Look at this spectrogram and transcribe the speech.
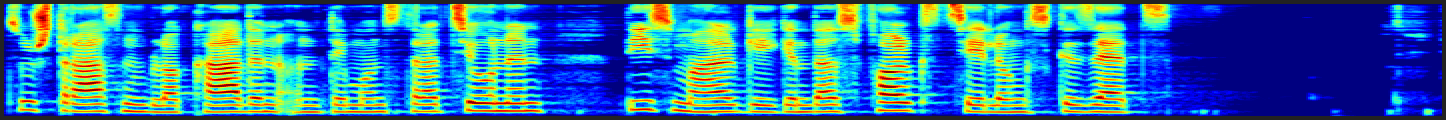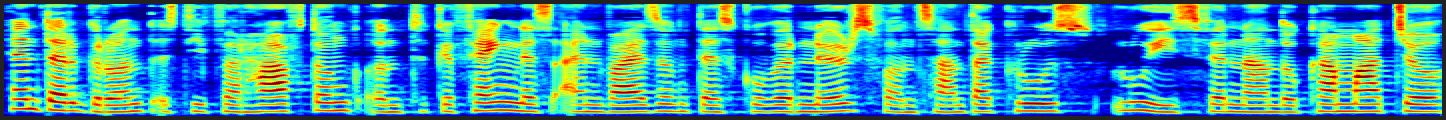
zu Straßenblockaden und Demonstrationen, diesmal gegen das Volkszählungsgesetz. Hintergrund ist die Verhaftung und Gefängniseinweisung des Gouverneurs von Santa Cruz, Luis Fernando Camacho,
